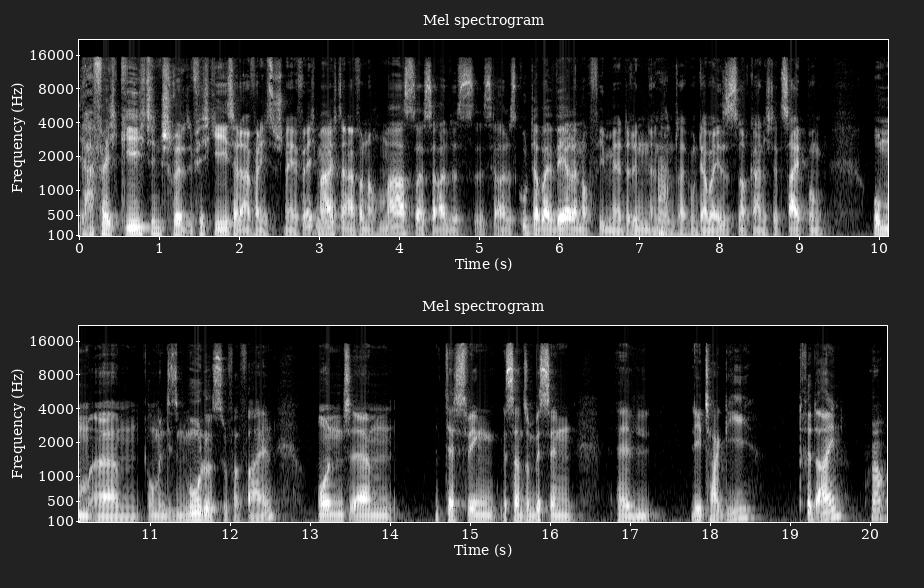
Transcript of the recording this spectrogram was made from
ja, vielleicht gehe ich den Schritt, vielleicht gehe ich halt einfach nicht so schnell. Vielleicht mache ich dann einfach noch einen Master, ist ja alles, ist ja alles gut. Dabei wäre noch viel mehr drin an Ja. diesem Zeitpunkt. Dabei ist es noch gar nicht der Zeitpunkt, um, ähm, um in diesen Modus zu verfallen. Und ähm, deswegen ist dann so ein bisschen äh, Lethargie tritt ein. Ja.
